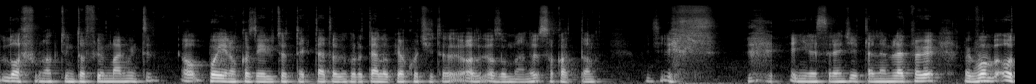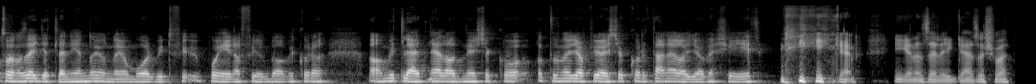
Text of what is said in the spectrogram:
lassúnak tűnt a film már, mint a poénok azért ütöttek, tehát amikor ott ellopja a kocsit, az, azon már szakadtam. Ennyire szerencsétlen nem lett. Meg, meg van, ott van az egyetlen ilyen nagyon-nagyon morbid poén a filmben, amikor a, a mit lehetne eladni, és akkor ott a nagyapja, és akkor utána eladja a veséjét. igen, igen, az elég gázos volt.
